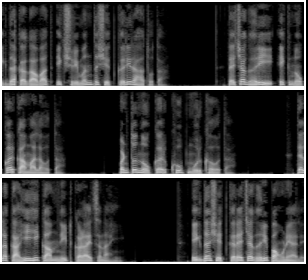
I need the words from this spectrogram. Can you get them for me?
एकदा एका गावात एक श्रीमंत शेतकरी राहत होता. त्याच्या घरी एक नोकर कामाला होता. पण तो नोकर खूप मूर्ख होता. त्याला काहीही काम नीट कळायचं नाही. एकदा शेतकऱ्याच्या घरी पाहुणे आले.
